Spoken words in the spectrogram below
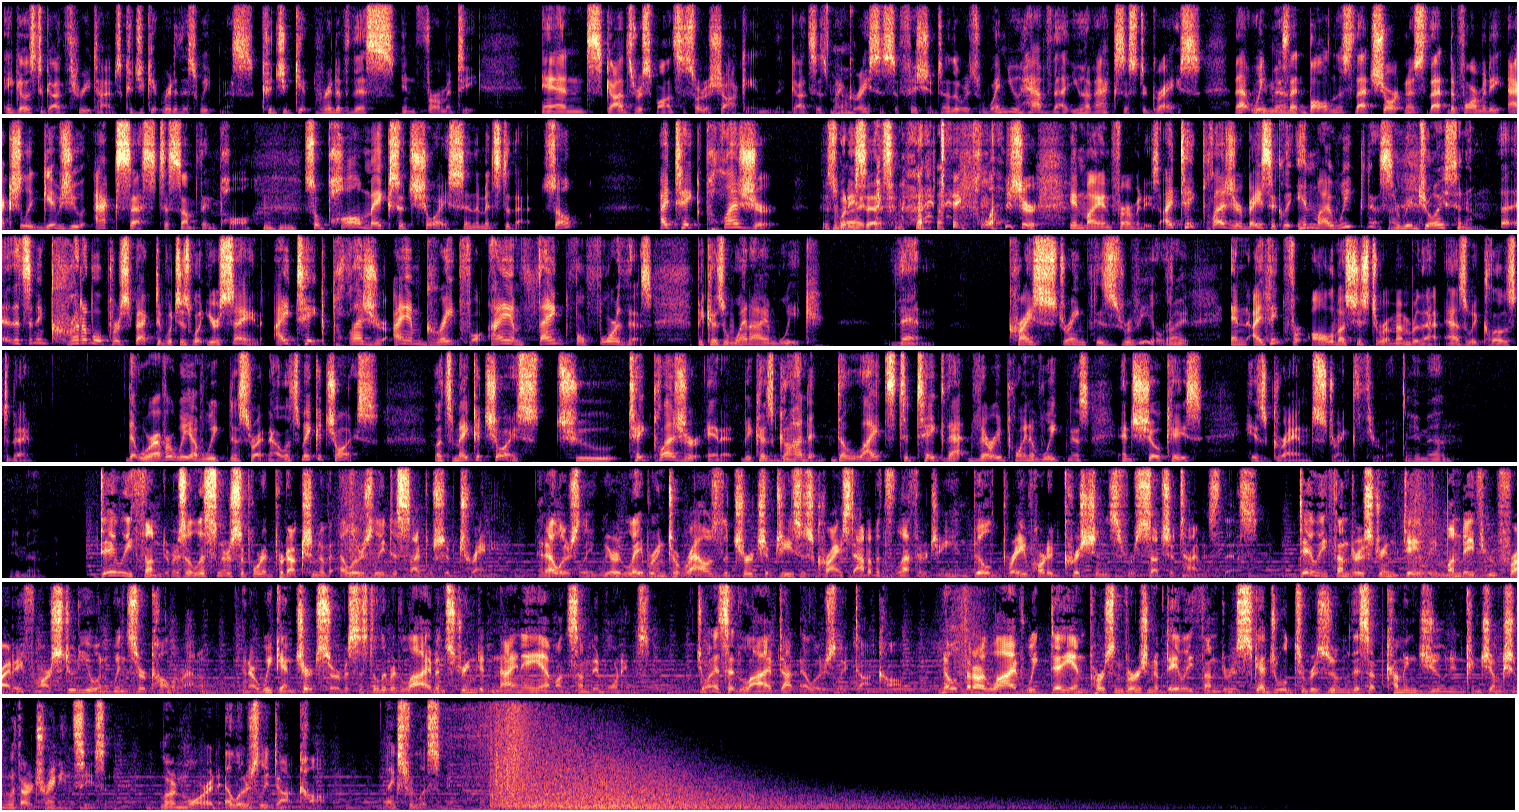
he goes to God three times. Could you get rid of this weakness? Could you get rid of this infirmity? And God's response is sort of shocking. God says, My yeah. grace is sufficient. In other words, when you have that, you have access to grace. That weakness, Amen. that baldness, that shortness, that deformity actually gives you access to something, Paul. Mm-hmm. So Paul makes a choice in the midst of that. So I take pleasure is what right. he says. I take pleasure in my infirmities. I take pleasure basically in my weakness. I rejoice in them. Uh, that's an incredible perspective, which is what you're saying. I take pleasure. I am grateful. I am thankful for this because when I am weak, then Christ's strength is revealed. Right. And I think for all of us, just to remember that as we close today, that wherever we have weakness right now, let's make a choice let's make a choice to take pleasure in it because mm-hmm. God Amen. delights to take that very point of weakness and showcase his grand strength through it. Amen. Amen. Daily Thunder is a listener supported production of Ellerslie Discipleship Training. At Ellerslie, we are laboring to rouse the Church of Jesus Christ out of its lethargy and build brave hearted Christians for such a time as this. Daily Thunder is streamed daily, Monday through Friday, from our studio in Windsor, Colorado and our weekend church service is delivered live and streamed at 9 a.m. on Sunday mornings. Join us at live.ellerslie.com. Note that our live weekday in person version of Daily Thunder is scheduled to resume this upcoming June in conjunction with our training season. Learn more at ellerslie.com. Thanks for listening.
